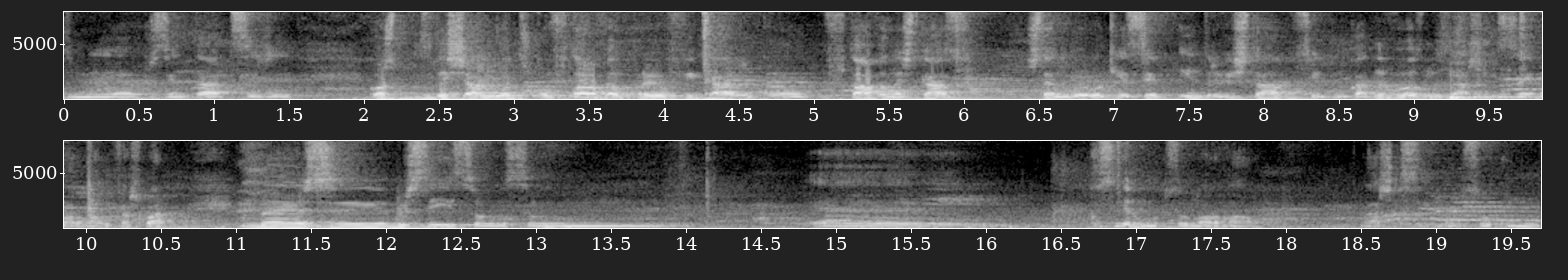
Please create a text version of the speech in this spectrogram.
de me apresentar, de ser, gosto de deixar o outro confortável para eu ficar confortável, neste caso, estando eu aqui a ser entrevistado, sinto um bocado nervoso, mas acho que isso é normal e faz parte. Mas, eh, mas sim, sou. sou eh, Considero-me uma pessoa normal. Acho que sim, uma pessoa comum.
